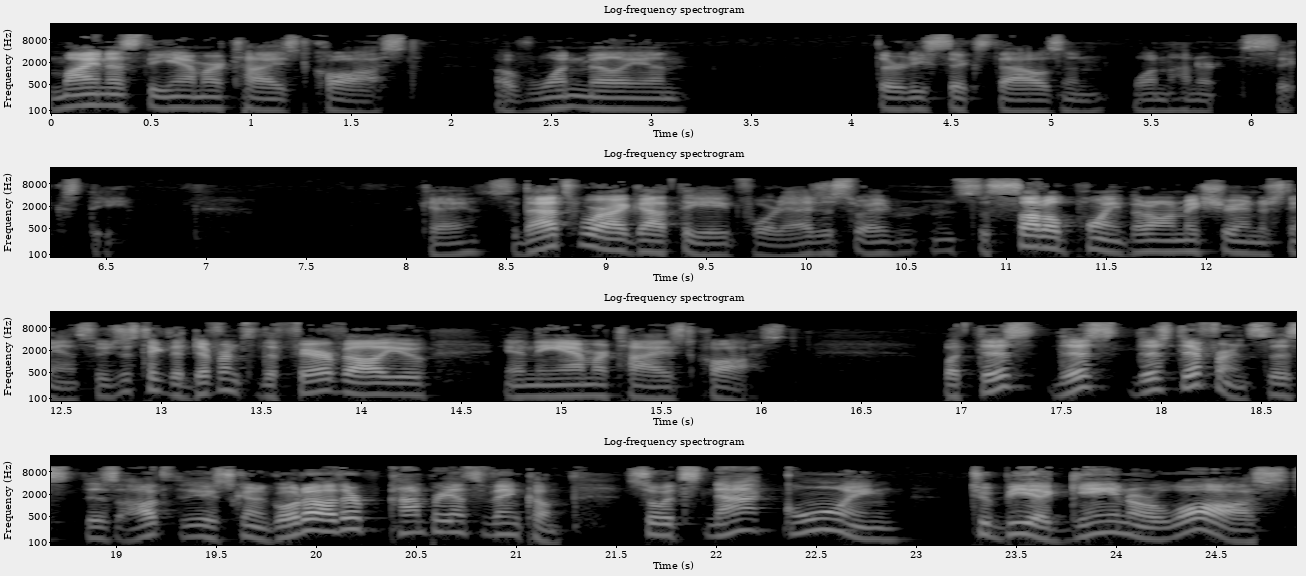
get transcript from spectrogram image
minus the amortized cost of 1,036,160. Okay, so that's where I got the 840. I just it's a subtle point, but I want to make sure you understand. So you just take the difference of the fair value and the amortized cost. But this this this difference, this this is going to go to other comprehensive income. So it's not going to be a gain or loss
